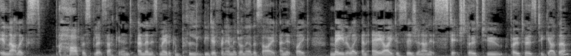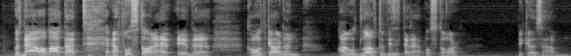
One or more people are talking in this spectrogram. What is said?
in that like half a split second and then it's made a completely different image on the other side and it's like made a, like an AI decision and it's stitched those two photos together. But now about that Apple store in uh, Covent Garden, I would love to visit that Apple store because um,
